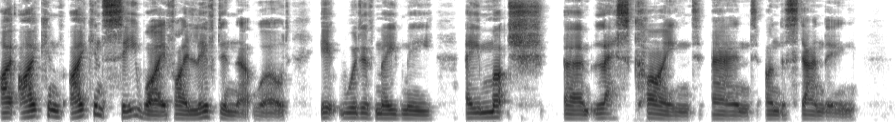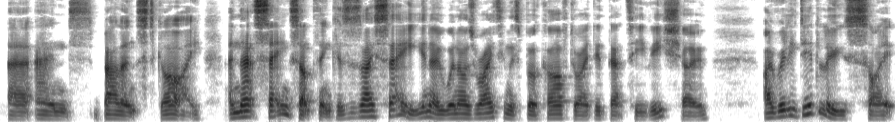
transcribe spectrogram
I, I can I can see why if I lived in that world, it would have made me a much um, less kind and understanding uh, and balanced guy, and that's saying something. Because as I say, you know, when I was writing this book after I did that TV show, I really did lose sight.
